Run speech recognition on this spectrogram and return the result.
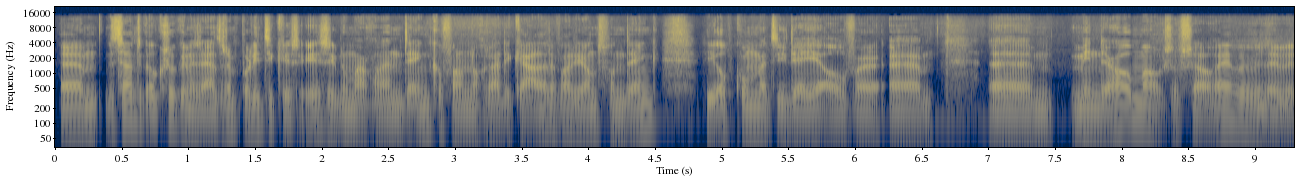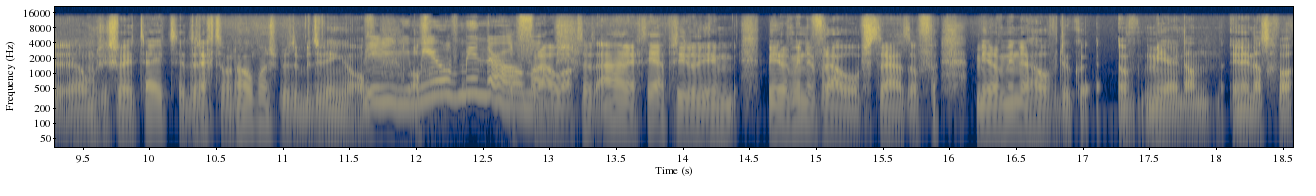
Ehm, het zou natuurlijk ook zo kunnen zijn dat er een politicus is, ik noem maar van een Denk of van een nog radicalere variant van Denk, die opkomt met ideeën over ehm, ehm, minder homo's of zo. Hè? We willen homoseksualiteit, de rechten van homo's be- bedwingen. Of, meer of minder of homo's? vrouwen achter het aanrecht. Ja, precies. Meer of minder vrouwen op straat. Of eh, meer of minder hoofddoeken. Of meer dan in dat geval.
